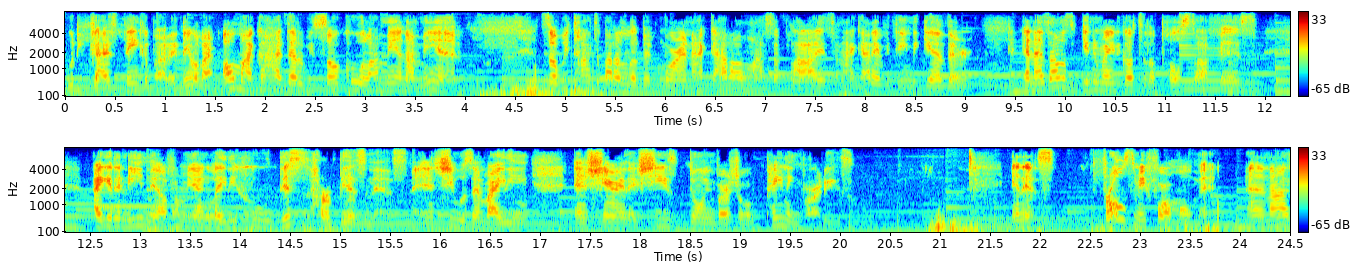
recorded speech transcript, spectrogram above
what do you guys think about it? they were like, oh my God, that'll be so cool. I'm in, I'm in. So we talked about it a little bit more, and I got all my supplies and I got everything together. And as I was getting ready to go to the post office, I get an email from a young lady who this is her business, and she was inviting and sharing that she's doing virtual painting parties. And it froze me for a moment, and I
